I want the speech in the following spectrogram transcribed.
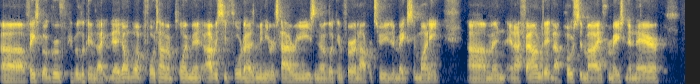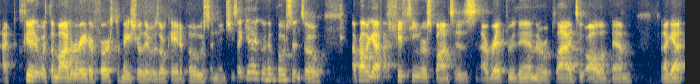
Uh, Facebook group for people looking like they don't want full time employment. Obviously, Florida has many retirees, and they're looking for an opportunity to make some money. Um, and and I found it, and I posted my information in there. I cleared it with the moderator first to make sure that it was okay to post, and then she's like, "Yeah, go ahead and post it." And so I probably got 15 responses. I read through them and replied to all of them. And I got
